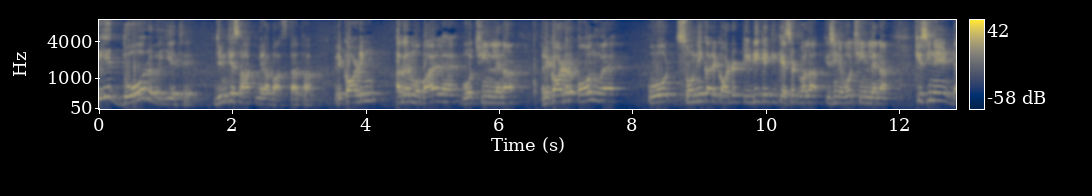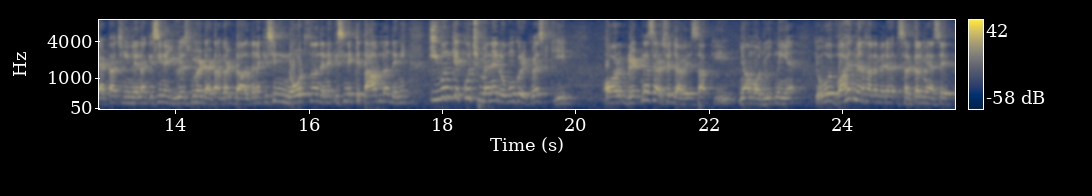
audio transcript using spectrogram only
یہ دو رویے تھے جن کے ساتھ میرا واسطہ تھا۔ ریکارڈنگ اگر موبائل ہے، وہ چھین لینا۔ ریکارڈر آن ہوا ہے وہ سونی کا ریکارڈر ٹی ڈی کے کی کیسٹ والا کسی نے وہ چھین لینا، کسی نے ڈیٹا چھین لینا، کسی نے یو ایس میں ڈیٹا گلٹ ڈال دینا، کسی نے نوٹس نہ دینے، کسی نے کتاب نہ دینی۔ ایون کہ کچھ میں نے لوگوں کو ریکویسٹ کی اور گریٹنس ارشد جاوید صاحب کی یہاں موجود نہیں ہے کہ وہ واحد میرا خیال ہے میرے سرکل میں ایسے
